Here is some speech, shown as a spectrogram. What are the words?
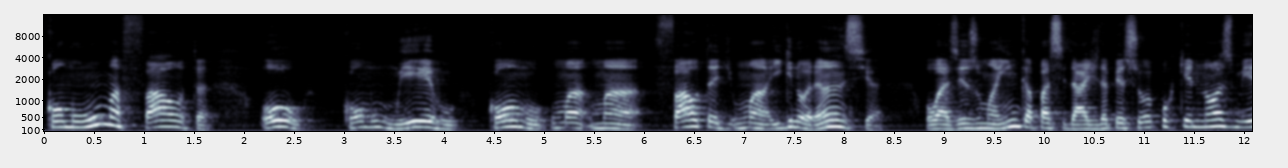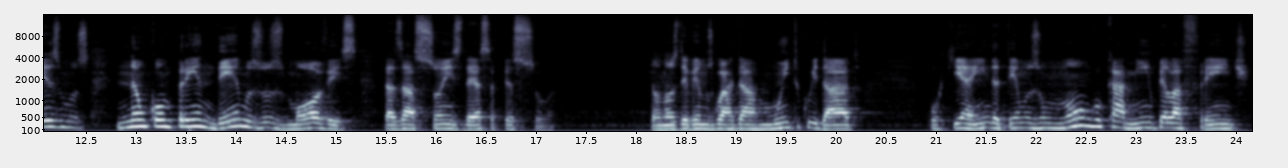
como uma falta ou como um erro como uma, uma falta de uma ignorância ou às vezes uma incapacidade da pessoa porque nós mesmos não compreendemos os móveis das ações dessa pessoa. Então nós devemos guardar muito cuidado, porque ainda temos um longo caminho pela frente,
